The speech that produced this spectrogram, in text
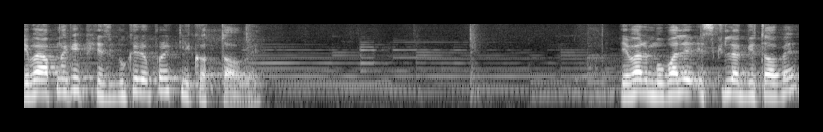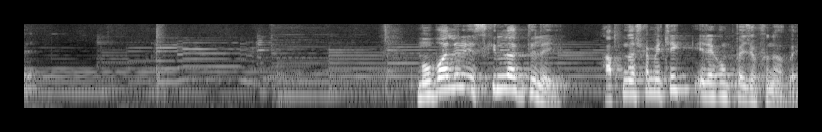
এবার আপনাকে ফেসবুকের উপরে ক্লিক করতে হবে। এবার মোবাইলের স্ক্রিন লক দিতে হবে। মোবাইলের স্ক্রিন লক দিলেই আপনার সামনে ঠিক এরকম পেজ ওপেন হবে।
